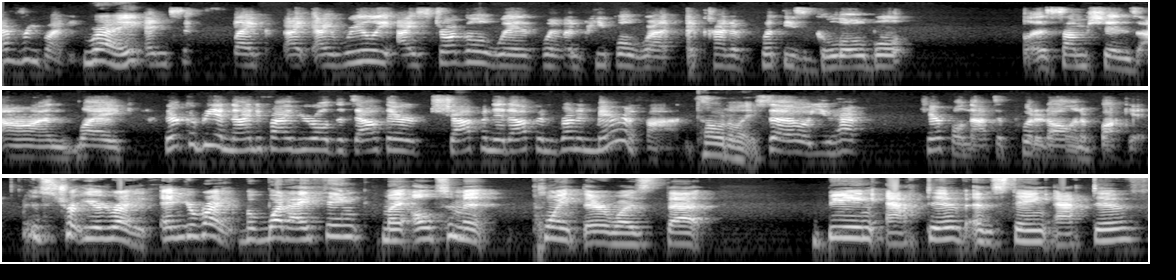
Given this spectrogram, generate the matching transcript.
everybody. Right. and so, like I, I really i struggle with when people kind of put these global assumptions on like there could be a 95 year old that's out there shopping it up and running marathons Totally. so you have to be careful not to put it all in a bucket It's true. You're right. And you're right. But what I think my ultimate point there was that being active and staying active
